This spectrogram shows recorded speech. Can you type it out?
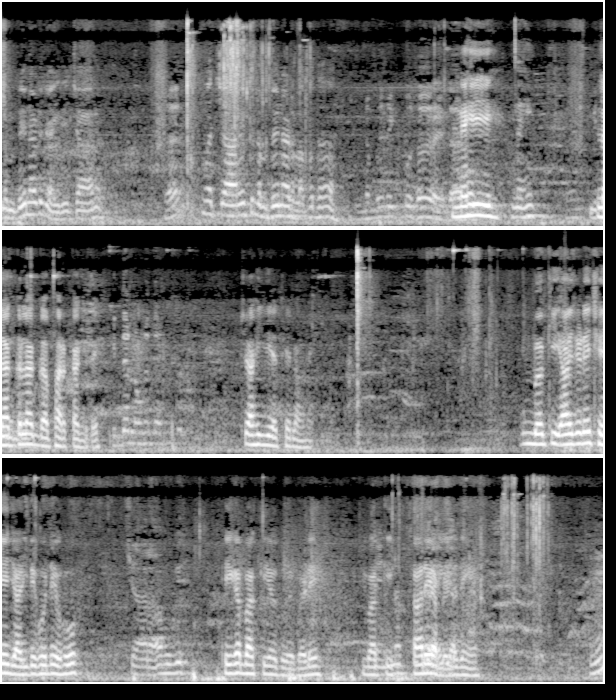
ਲੰਬੇ ਨਟ ਚਾਹੀਦੇ ਚਾਰ। ਹੈ? ਮੈਂ ਚਾਰ ਵਿੱਚ ਲੰਬੇ ਨਟ ਲੱਭਦਾ। ਨੰਬਰ ਦੇ ਇੱਕੋ ਸਾਹ ਰਹਿੰਦਾ। ਨਹੀਂ। ਨਹੀਂ। ਲੱਗ ਲੱਗ ਆ ਫ਼ਰਕ ਆ ਕਿਤੇ ਕਿੱਧਰ ਲਾਉਣੇ ਤੇ? ਚਾਹੀਦੇ ਇੱਥੇ ਲਾਉਣੇ। ਬਾਕੀ ਆ ਜਿਹੜੇ 6 ਜਾਲੀ ਦੇ ਖੋਲੇ ਉਹ। ਚਾਰ ਆ ਹੋ ਗਏ। ਠੀਕ ਆ ਬਾਕੀ ਉਹ ਦੂਏ ਬੜੇ। ਬਾਕੀ ਸਾਰੇ ਆ ਹੈਗੇ ਆ। ਬੈੱਡ ਦੇ ਆ। ਹੂੰ?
